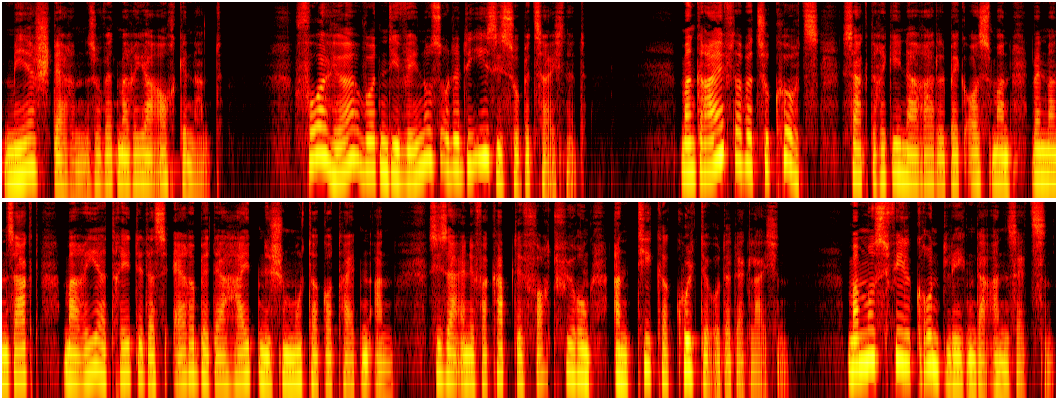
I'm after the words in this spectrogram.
Meerstern, so wird Maria auch genannt. Vorher wurden die Venus oder die Isis so bezeichnet. Man greift aber zu kurz, sagt Regina Radelbeck-Ossmann, wenn man sagt, Maria trete das Erbe der heidnischen Muttergottheiten an. Sie sei eine verkappte Fortführung antiker Kulte oder dergleichen. Man muss viel grundlegender ansetzen.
